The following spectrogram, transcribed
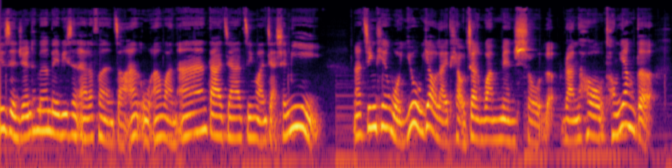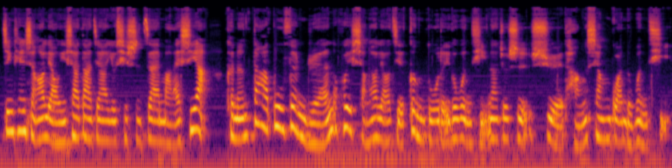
Ladies and gentlemen, babies and elephants，早安、午安、晚安，大家今晚假生密。那今天我又要来挑战 One Man Show 了。然后，同样的，今天想要聊一下大家，尤其是在马来西亚，可能大部分人会想要了解更多的一个问题，那就是血糖相关的问题。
